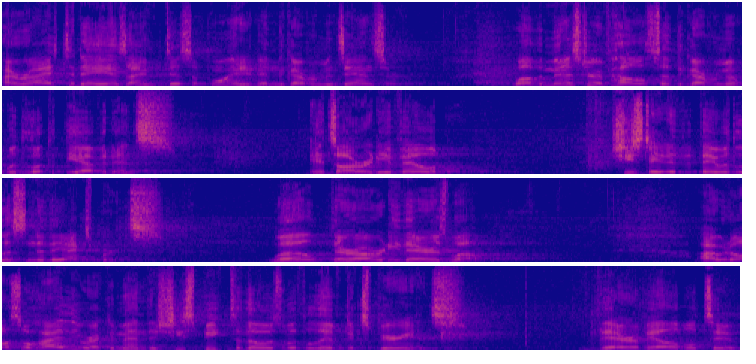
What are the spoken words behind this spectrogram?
I rise today as I am disappointed in the government's answer. While the Minister of Health said the government would look at the evidence, it's already available. She stated that they would listen to the experts. Well, they're already there as well. I would also highly recommend that she speak to those with lived experience. They're available too.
